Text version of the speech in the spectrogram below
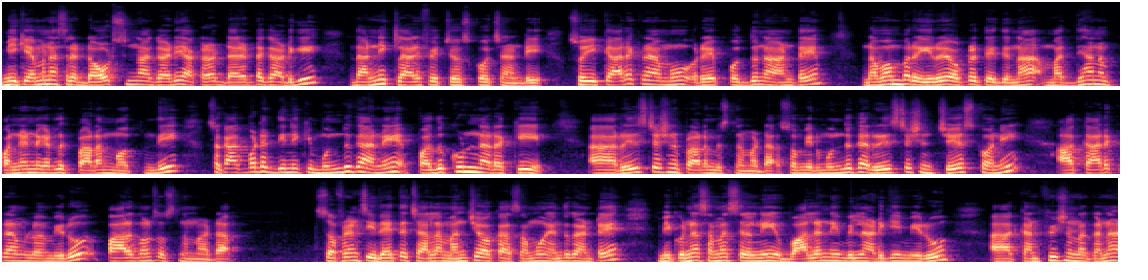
మీకు ఏమైనా సరే డౌట్స్ ఉన్నా కానీ అక్కడ డైరెక్ట్గా అడిగి దాన్ని క్లారిఫై చేసుకోవచ్చు అండి సో ఈ కార్యక్రమం రేపు పొద్దున అంటే నవంబర్ ఇరవై ఒకటో తేదీన మధ్యాహ్నం పన్నెండు గంటలకు ప్రారంభమవుతుంది. సో కాకపోతే దీనికి ముందుగానే పదకొండున్నరకి రిజిస్ట్రేషన్ ప్రారంభిస్తుందన్నమాట. సో మీరు ముందుగా రిజిస్ట్రేషన్ చేసుకొని ఆ కార్యక్రమంలో మీరు పాల్గొనాల్సి వస్తుందన్నమాట. సో ఫ్రెండ్స్ ఇదైతే చాలా మంచి అవకాశము. ఎందుకంటే మీకున్న సమస్యలని వాళ్ళని వీళ్ళని అడిగి మీరు కన్ఫ్యూషన్లో కన్నా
